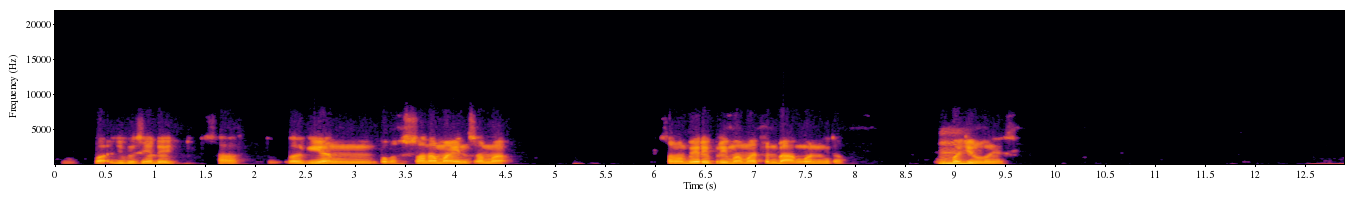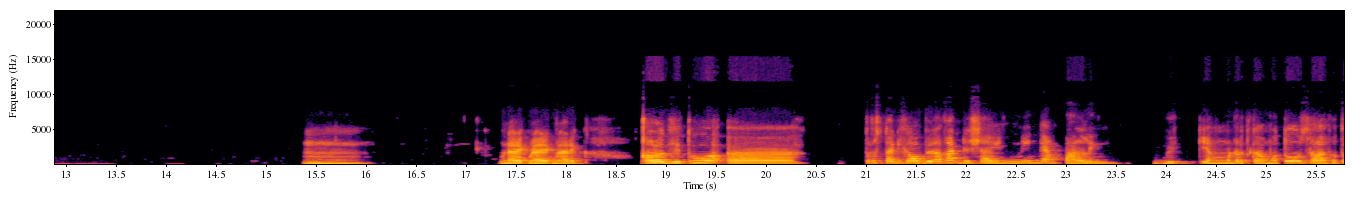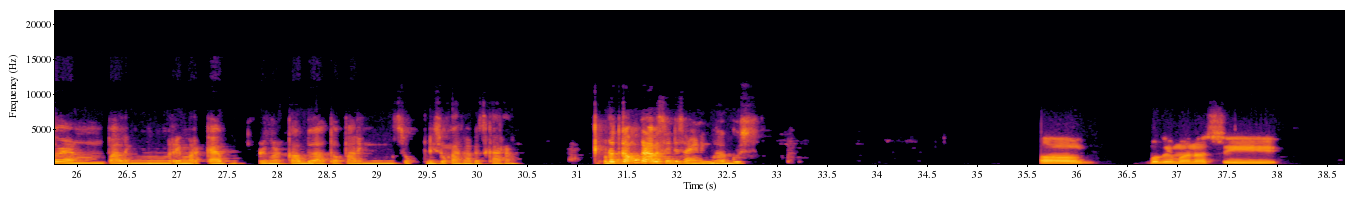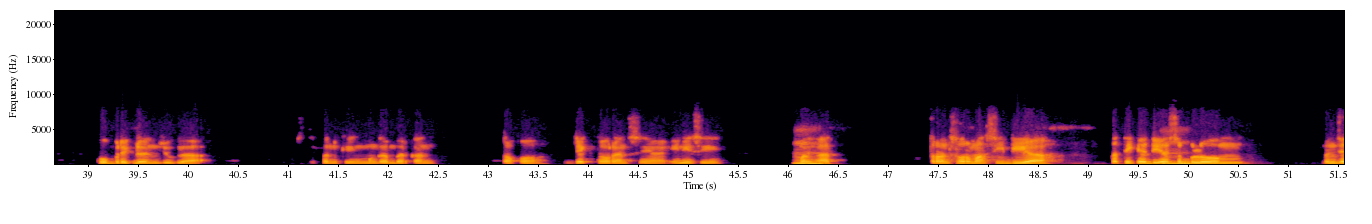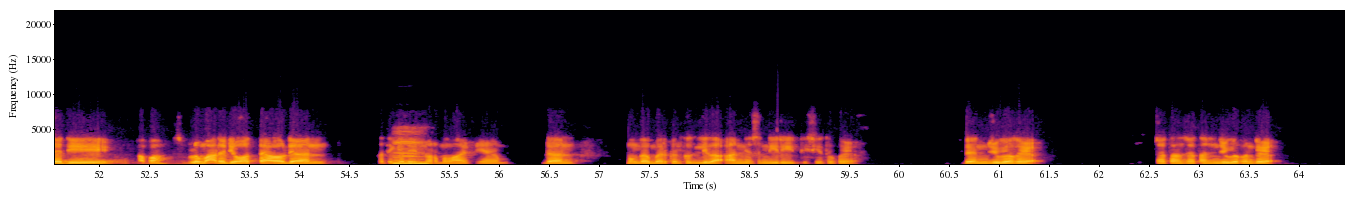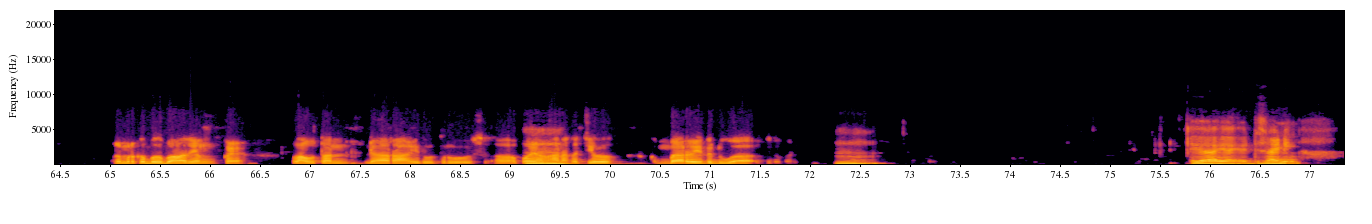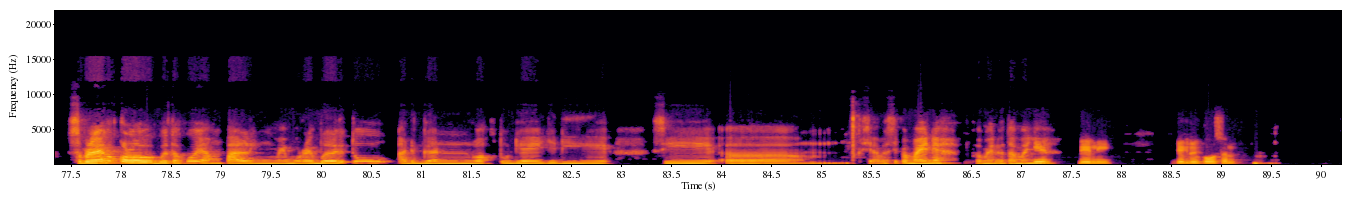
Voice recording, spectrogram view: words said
lupa juga sih ada satu lagi yang pokoknya sana main sama sama Barry Prima Advent Bangun gitu lupa Hmm. judulnya sih. Hmm. Menarik, menarik, menarik. Kalau gitu, eh terus tadi kamu bilang kan The Shining yang paling yang menurut kamu tuh salah satu yang paling remarkable, remarkable atau paling su- disuka sampai sekarang. Menurut kamu kenapa sih The Shining bagus? Eh, bagaimana si Kubrick dan juga Stephen King menggambarkan tokoh Jack Torrance-nya ini sih Hmm. melihat transformasi dia ketika dia Hmm. sebelum menjadi apa sebelum ada di hotel dan ketika di Hmm. normal life-nya dan menggambarkan kegilaannya sendiri di situ kayak dan juga kayak setan-setannya juga kan kayak remarkable banget yang kayak lautan darah itu terus eh, apa yang Hmm. anak kecil kembar itu dua gitu kan Hmm. Iya, iya, iya. The Shining sebenarnya kalau buat aku yang paling memorable itu adegan waktu dia jadi si em, siapa sih pemainnya? Pemain utamanya. Den Denny Jack Nicholson.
